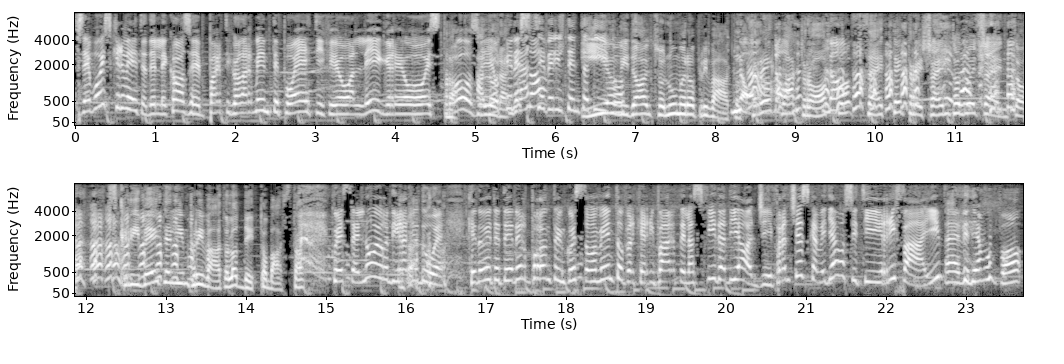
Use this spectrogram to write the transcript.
Se voi scrivete delle cose particolarmente poetiche o allegre o estrose, No, allora, o che ne Grazie so, per il tentativo. Io vi do il suo numero privato No, 348 no. 7 300 200 scrivetegli in privato l'ho detto basta Questo è il numero di Radio 2 che dovete tenere pronto in questo momento perché riparte la sfida di oggi. Francesca, vediamo se ti rifai. Eh, vediamo un po'.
